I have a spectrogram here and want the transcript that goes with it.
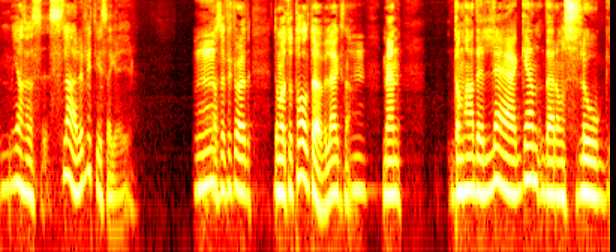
ganska slarvigt vissa grejer. Mm. Alltså förstår du, de var totalt överlägsna. Men de hade lägen där de slog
